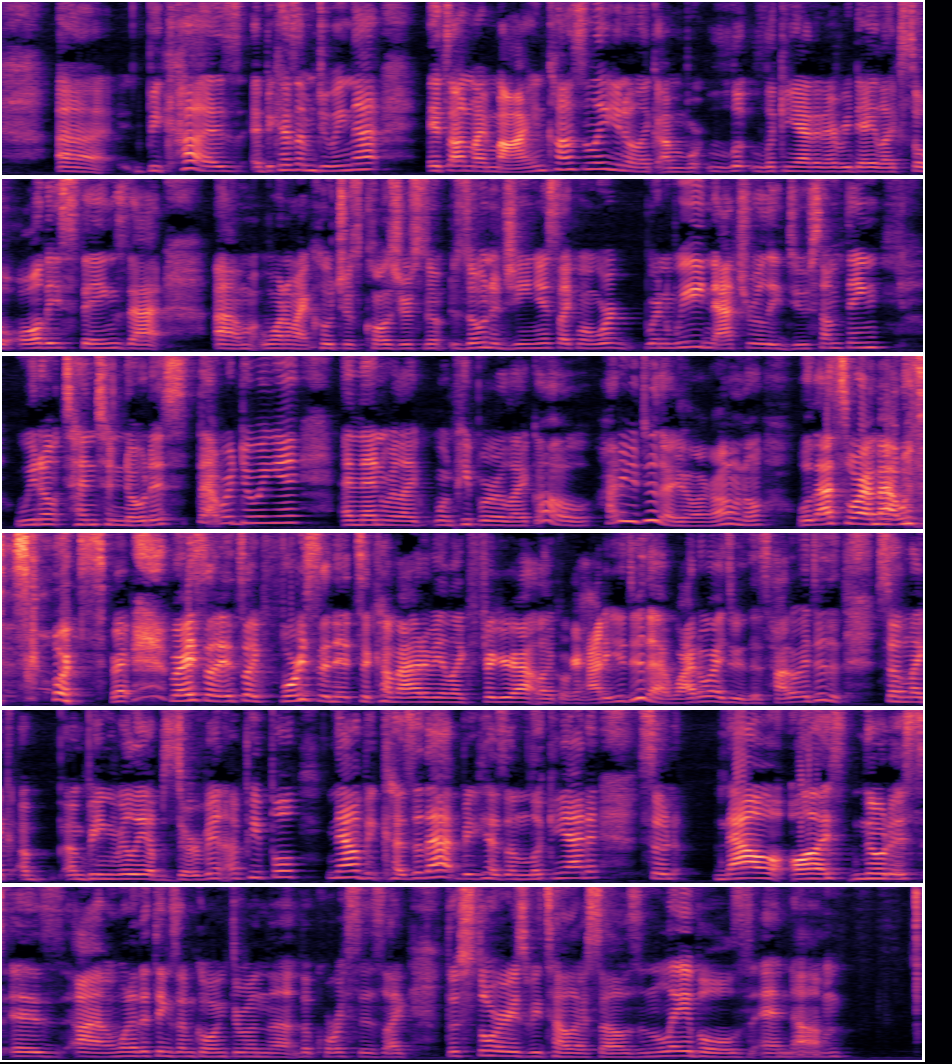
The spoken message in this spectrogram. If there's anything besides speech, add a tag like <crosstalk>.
Uh, because because I'm doing that, it's on my mind constantly. You know, like I'm lo- looking at it every day. Like so, all these things that um, one of my coaches calls your zone of genius. Like when we're when we naturally do something, we don't tend to notice that we're doing it. And then we're like, when people are like, oh, how do you do that? You're like, I don't know. Well, that's where I'm at <laughs> with this course, right? Right. So it's like forcing it to come out of me and like figure out like, okay, how do you do that? Why do I do this? How do I do this? So I'm like, I'm being really observant of people now because of that, because I'm looking at it. So now all I notice is uh, one of the things I'm going through in the the course is like the stories we tell ourselves and labels and um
